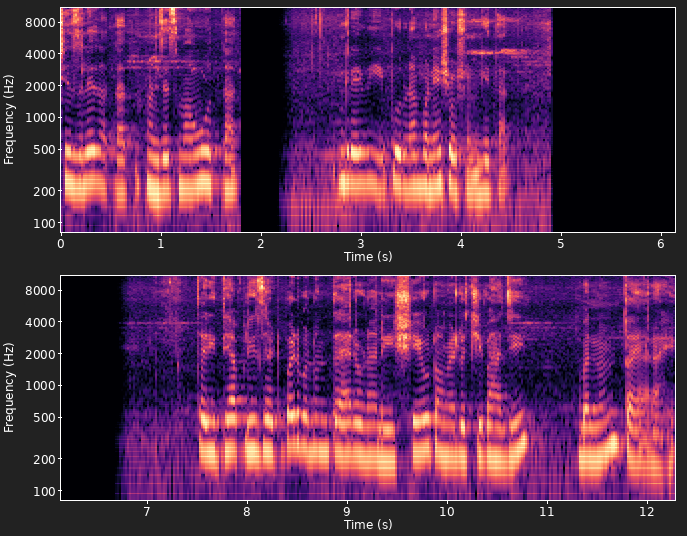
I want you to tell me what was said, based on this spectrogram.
शिजले जातात म्हणजेच मऊ होतात. ग्रेव्ही पूर्णपणे शोषून घेतात. तर इथे आपली झटपट बनून तयार होणारी शेव टोमॅटोची भाजी बनून तयार आहे.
